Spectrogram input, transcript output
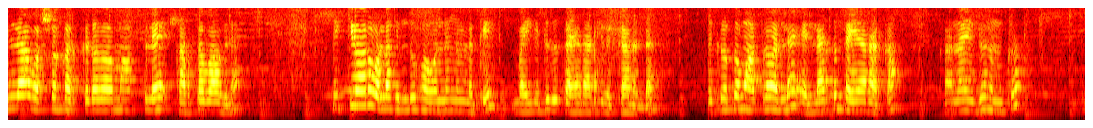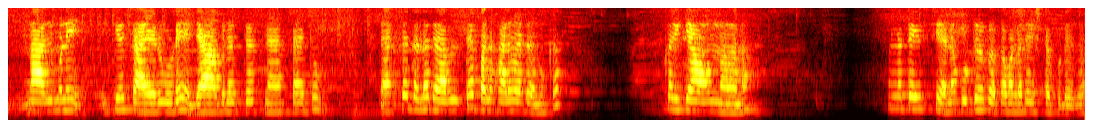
എല്ലാ വർഷവും കർക്കിടക മാസത്തിലെ കർത്തവാവിന് മിക്കവാറും ഉള്ള ഹിന്ദു ഭവനങ്ങളിലൊക്കെ വൈകിട്ട് ഇത് തയ്യാറാക്കി വെക്കാറുണ്ട്. ഇതൊക്കെ മാത്രമല്ല എല്ലാവർക്കും തയ്യാറാക്കാം. കാരണം ഇത് നമുക്ക് നാല് മണിക്ക് ചായയുടെ കൂടെ രാവിലത്തെ സ്നാക്സ് ആയിട്ടും സ്നാക്സ് ആയിട്ടല്ല രാവിലത്തെ പലഹാരമായിട്ട് നമുക്ക് കഴിക്കാവുന്നതാണ്. നല്ല ടേസ്റ്റിയാണ് കുട്ടികൾക്കൊക്കെ വളരെ ഇഷ്ടപ്പെടുന്നത്.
